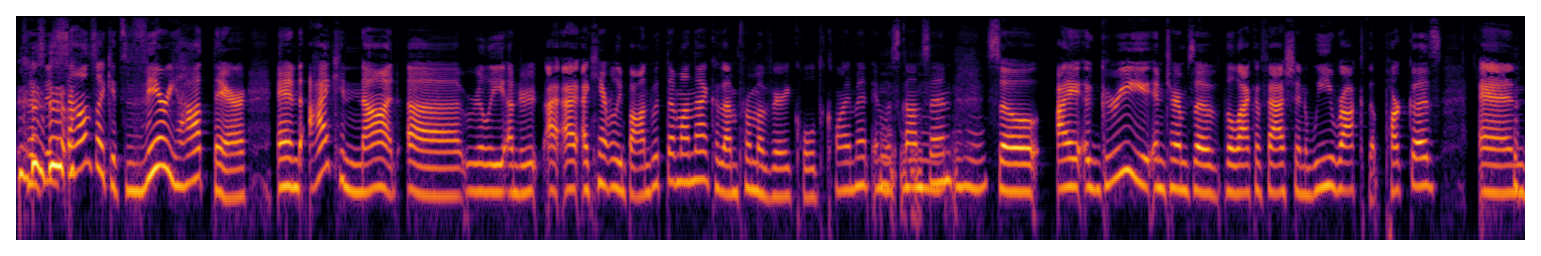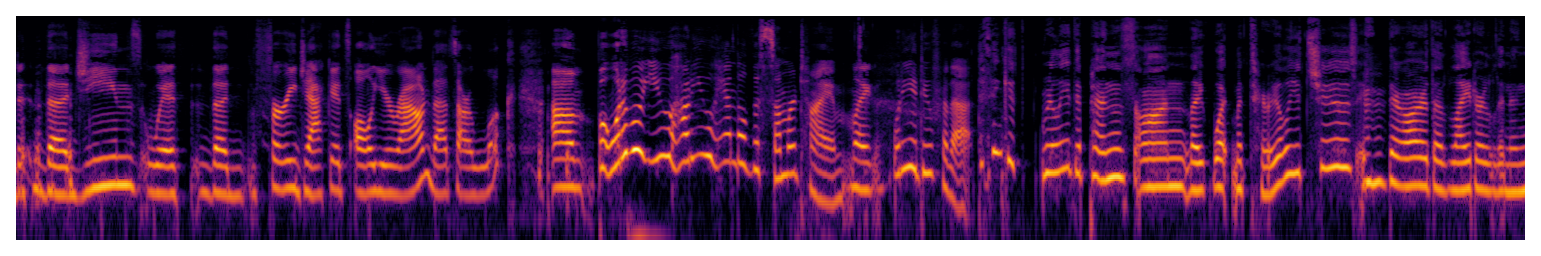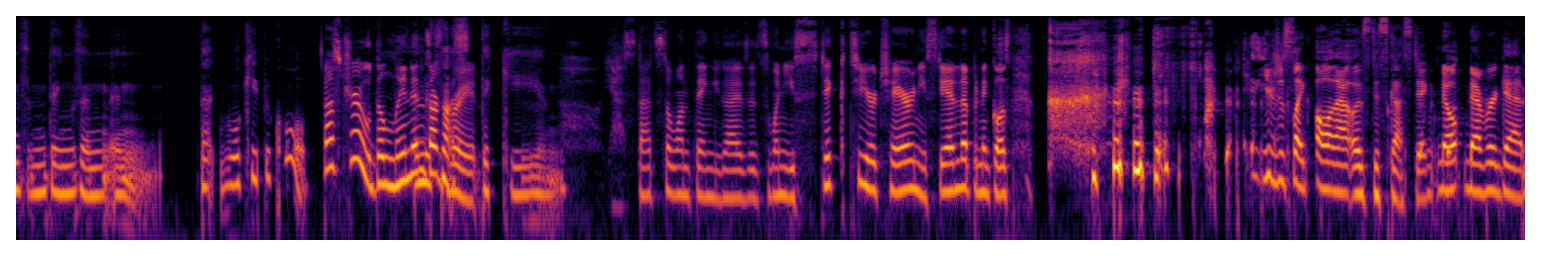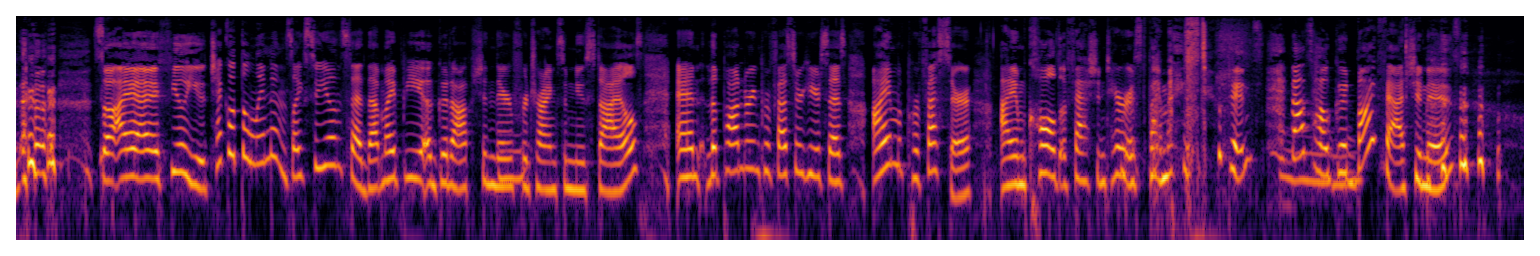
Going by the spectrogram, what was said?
Because it sounds like it's very hot there, and I cannot uh, really under. I, I I can't really bond with them on that because I'm from a very cold climate in Wisconsin. So I agree in terms terms of the lack of fashion, we rock the parkas and the jeans with the furry jackets all year round. That's our look. Um, but what about you? How do you handle the summertime? Like, what do you do for that? I think it really depends on like what material you choose. If Mm-hmm. there are the lighter linens and things, and and that will keep you cool. That's true. The linens it's are not great. sticky and Yes, that's the one thing, you guys. It's when you stick to your chair and you stand up and it goes. You're just like, oh, that was disgusting. Nope, never again. so I, I feel you. Check out the linens, like Suyeon said. That might be a good option there for trying some new styles. And the pondering professor here says, I am a professor. I am called a fashion terrorist by my students. That's how good my fashion is.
